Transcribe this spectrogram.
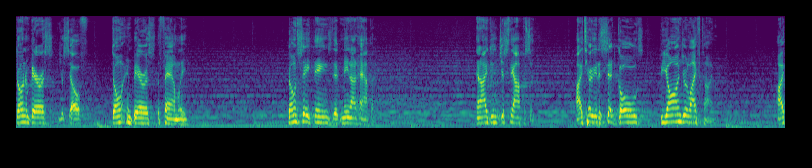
don't embarrass yourself, don't embarrass the family, don't say things that may not happen. And I do just the opposite. I tell you to set goals beyond your lifetime. I,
